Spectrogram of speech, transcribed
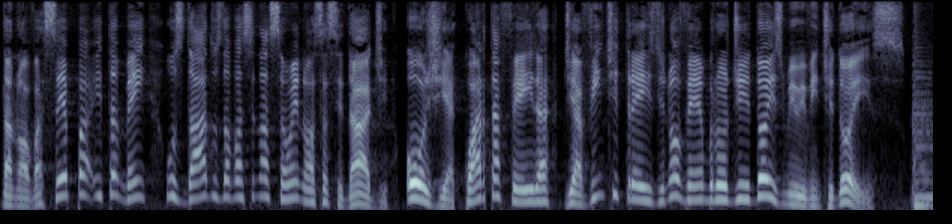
da nova cepa e também os dados da vacinação em nossa cidade. Hoje é quarta-feira, dia 23 de novembro de 2022.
